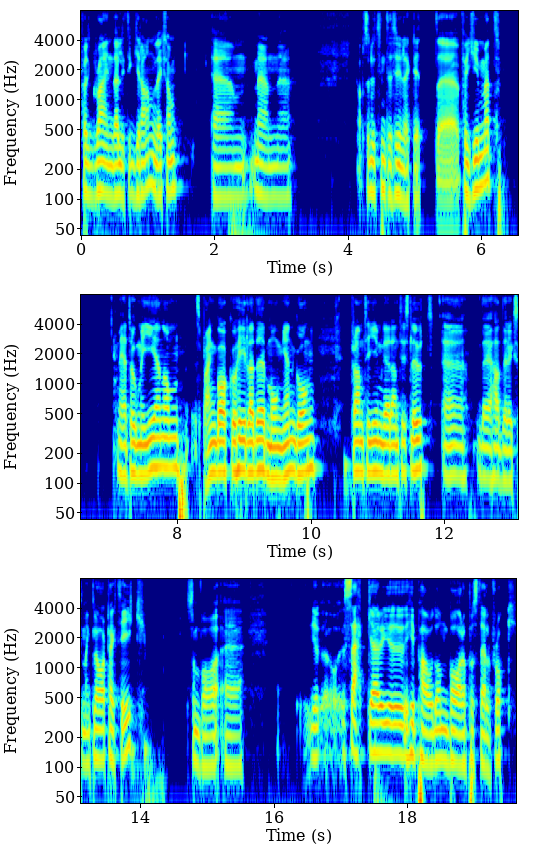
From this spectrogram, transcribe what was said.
för att grinda lite grann liksom. Eh, men eh, absolut inte tillräckligt eh, för gymmet. Men jag tog mig igenom, sprang bak och healade många en gång. Fram till gymledaren till slut. Eh, där jag hade liksom en klar taktik. Som var eh, Sackar ju Hippowdon bara på stealth rock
